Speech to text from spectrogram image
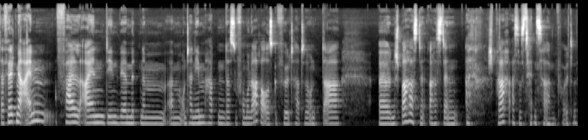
Da fällt mir ein Fall ein, den wir mit einem ähm, Unternehmen hatten, das so Formulare ausgefüllt hatte und da äh, eine Sprachassisten Sprachassistenz haben wollte.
